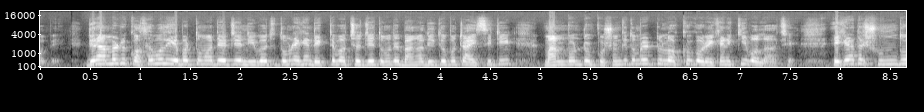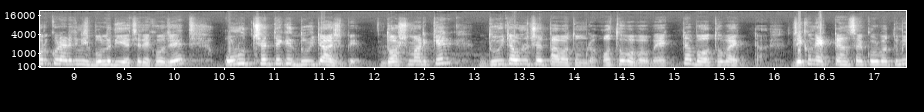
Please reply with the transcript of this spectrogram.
হবে। দেন আমরা একটু কথা বলি, এবার তোমাদের যে নির্বাচন, তোমরা এখানে দেখতে পাচ্ছ যে তোমাদের বাংলা দ্বিতীয় পত্র আইসিটির মানবন্টন প্রসঙ্গে তোমরা একটু লক্ষ্য করো, এখানে কি বলা আছে? এখানে একটা সুন্দর করে একটা জিনিস বলে দিয়েছে, দেখো যে অনুচ্ছেদ থেকে দুইটা আসবে। দশ মার্কের দুইটা অনুচ্ছেদ পাবা তোমরা, অথবা পাবা, একটা বা অথবা একটা। যে কোনো একটা অ্যান্সার করবা তুমি,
